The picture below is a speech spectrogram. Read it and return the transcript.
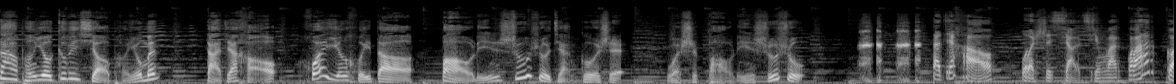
大朋友，各位小朋友们，大家好，欢迎回到宝林叔叔讲故事，我是宝林叔叔。大家好，我是小青蛙呱呱。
